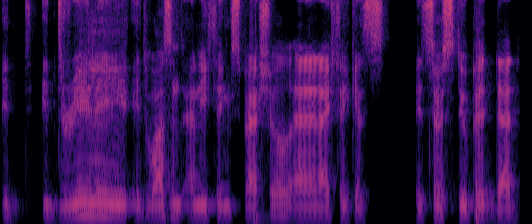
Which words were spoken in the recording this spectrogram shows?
it it really it wasn't anything special, and I think it's it's so stupid that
